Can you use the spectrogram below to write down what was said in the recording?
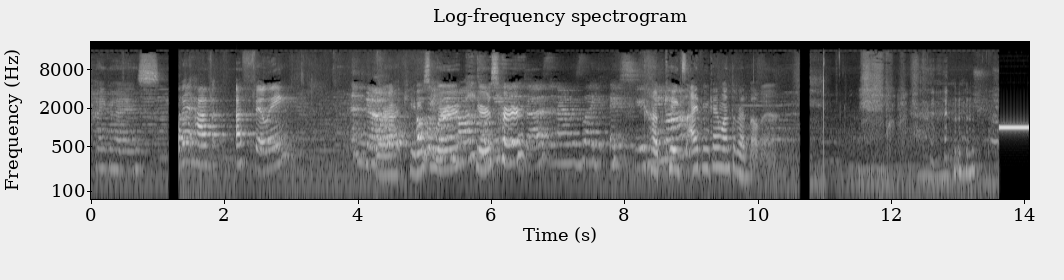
Hi guys. Does it have a filling? We're at Katie's oh, work. Here's her and I was like, excuse me, cupcakes. Mom? I think I want the red velvet.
